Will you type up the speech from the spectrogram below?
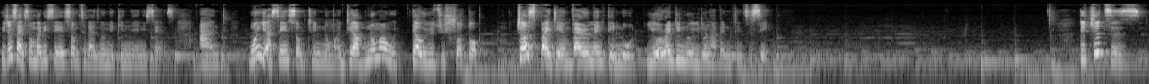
It's just like somebody saying something that is not making any sense. And when you are saying something normal the abnormal will tell you to shut up. Just by the environment alone you already know you don't have anything to say. The truth is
